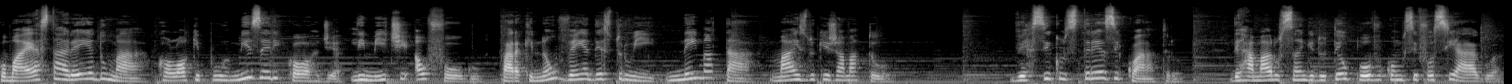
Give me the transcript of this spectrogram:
Como a esta areia do mar, coloque por misericórdia limite ao fogo, para que não venha destruir nem matar mais do que já matou. Versículos 13 e 4 derramar o sangue do teu povo como se fosse água.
